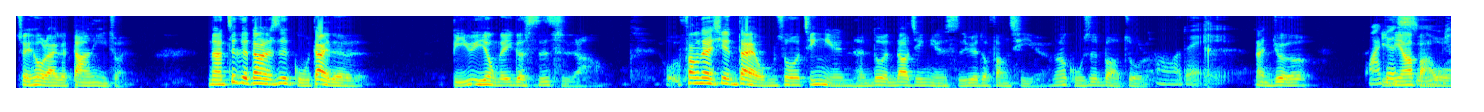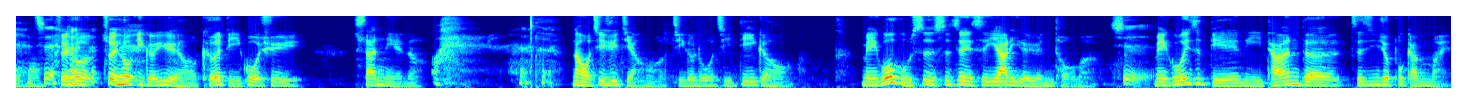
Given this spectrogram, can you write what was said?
最后来个大逆转。那这个当然是古代的比喻用的一个诗词啊。放在现代，我们说今年很多人到今年十月都放弃了，那股市不好做了。哦，对。那你就一定要把握，最后最后一个月哦，可抵过去三年呢。哇。那我继续讲哦，几个逻辑。第一个哦。美国股市是这一次压力的源头嘛？是。美国一直跌，你台湾的资金就不敢买。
